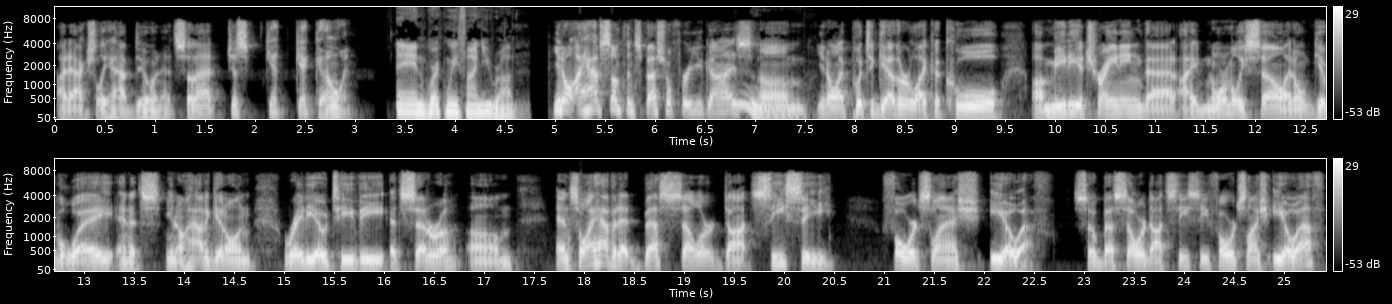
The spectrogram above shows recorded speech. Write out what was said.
I'd actually have doing it. So that just get get going. And where can we find you, Rob? You know, I have something special for you guys. Um, you know, I put together like a cool uh, media training that I normally sell. I don't give away, and it's you know how to get on radio, TV, etc. Um, and so I have it at bestseller.cc forward slash EOF. So bestseller.cc forward slash EOF.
